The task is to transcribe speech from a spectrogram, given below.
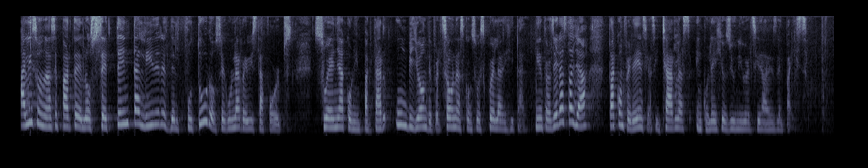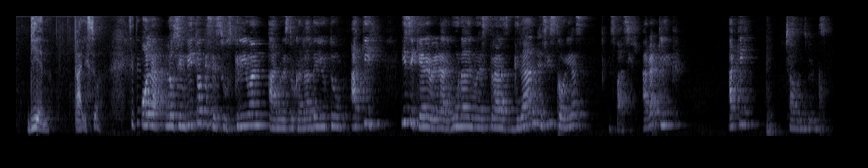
Allison hace parte de los 70 líderes del futuro, según la revista Forbes. Sueña con impactar un billón de personas con su escuela digital. Mientras llega hasta allá, da conferencias y charlas en colegios y universidades del país. Bien, Allison. Hola, los invito a que se suscriban a nuestro canal de YouTube aquí. Y si quiere ver alguna de nuestras grandes historias, es fácil. Haga clic aquí. Chao, nos vemos.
